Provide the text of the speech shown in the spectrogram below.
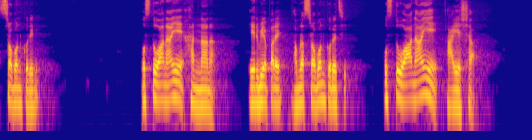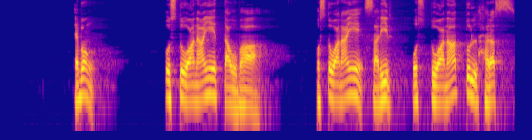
শ্রবণ করিনি। উস্তওয়ানায়ে হান্নানা, এর ব্যাপারে আমরা শ্রবণ করেছি। উস্তওয়ানায়ে আয়েশা এবং ওস্তোয়ানায়ে তাওবা। ওস্তোয়ানায়ে সারির ওস্তোয়ানাতুল হারাস।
